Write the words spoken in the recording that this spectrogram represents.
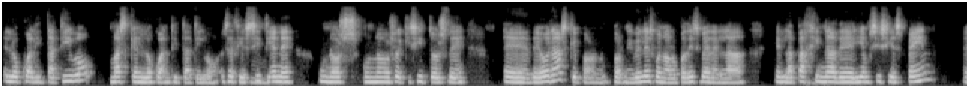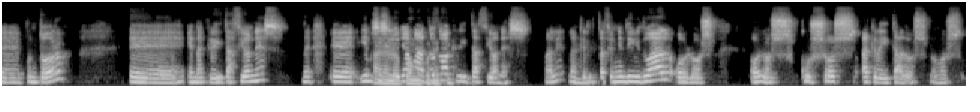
en, lo cualitativo más que en lo cuantitativo. Es decir, sí tiene unos, unos requisitos de eh, de horas que por, niveles, bueno, lo podéis ver en la, en la página de imccspain.org, eh, en acreditaciones. Eh, IMCC lo, llama todo acreditaciones, ¿vale? La mm. acreditación individual o los, o los cursos acreditados, lo hemos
